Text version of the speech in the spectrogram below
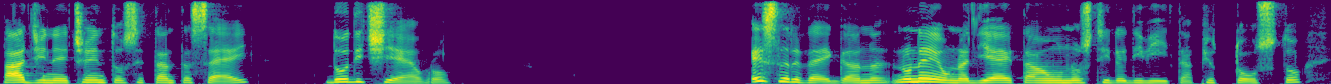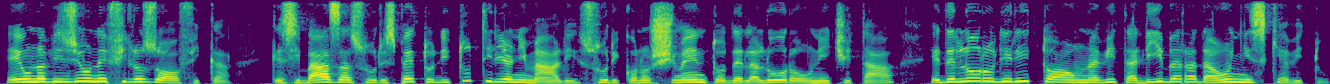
pagine 176, 12 euro. Essere vegan non è una dieta o uno stile di vita, piuttosto è una visione filosofica che si basa sul rispetto di tutti gli animali, sul riconoscimento della loro unicità e del loro diritto a una vita libera da ogni schiavitù.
